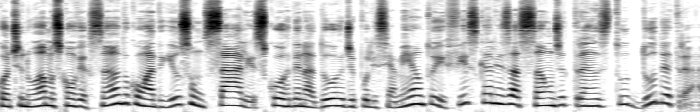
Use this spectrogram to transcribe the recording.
Continuamos conversando com Adilson Sales, coordenador de policiamento e fiscalização de trânsito do Detran.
